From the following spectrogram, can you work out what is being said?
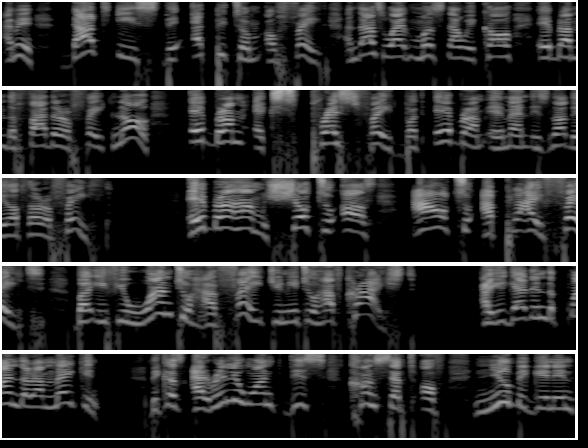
I mean, that is the epitome of faith. And that's why most now we call Abraham the father of faith. No, Abraham expressed faith, but Abraham, amen, is not the author of faith. Abraham showed to us how to apply faith. But if you want to have faith, you need to have Christ. Are you getting the point that I'm making? Because I really want this concept of new beginning,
